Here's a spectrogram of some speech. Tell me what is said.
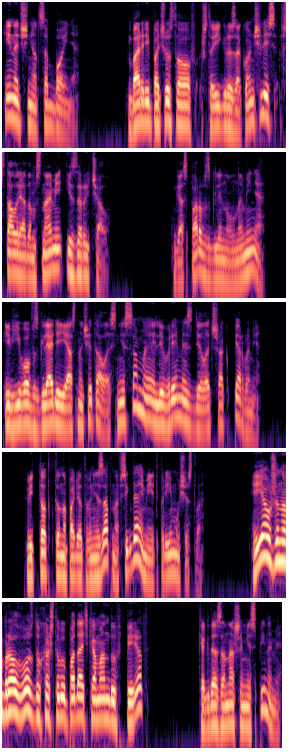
и начнется бойня. Барри, почувствовав, что игры закончились, встал рядом с нами и зарычал. Гаспар взглянул на меня и в его взгляде ясно читалось, не самое ли время сделать шаг первыми. Ведь тот, кто нападет внезапно, всегда имеет преимущество. И я уже набрал воздуха, чтобы подать команду вперед, когда за нашими спинами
